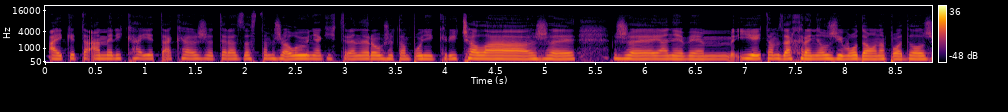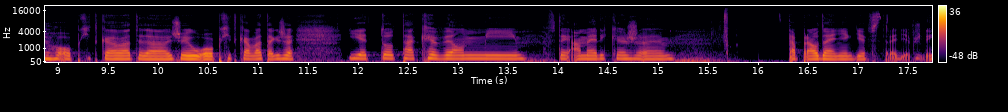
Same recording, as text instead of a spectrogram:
Aj keď tá Amerika je taká, že teraz zase tam žalujú nejakých trénerov, že tam po nej kričala, že, že ja neviem, jej tam zachránil život a ona povedala, že ho obchytkáva, teda že ju obchytkáva, takže je to také veľmi tej Amerike, že tá pravda je niekde v strede vždy.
